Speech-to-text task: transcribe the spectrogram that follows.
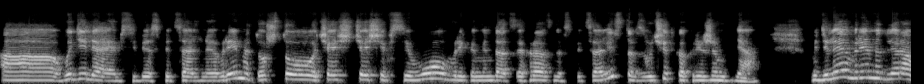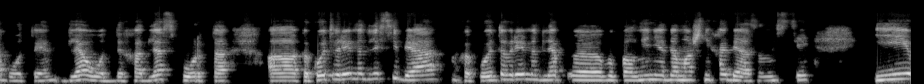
выделяем себе специальное время, то, что чаще, чаще всего в рекомендациях разных специалистов звучит как режим дня. Выделяем время для работы, для отдыха, для спорта, а, какое-то время для себя, какое-то время для э, выполнения домашних обязанностей. И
